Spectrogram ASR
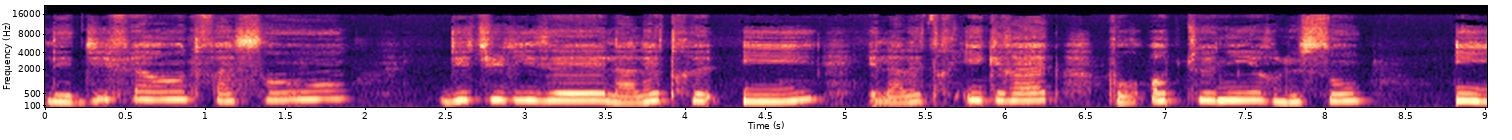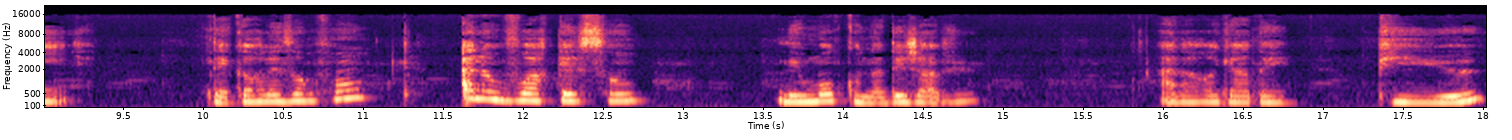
les différentes façons d'utiliser la lettre I et la lettre Y pour obtenir le son I. D'accord les enfants? Allons voir quels sont les mots qu'on a déjà vus. Alors regardez. Pieux,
